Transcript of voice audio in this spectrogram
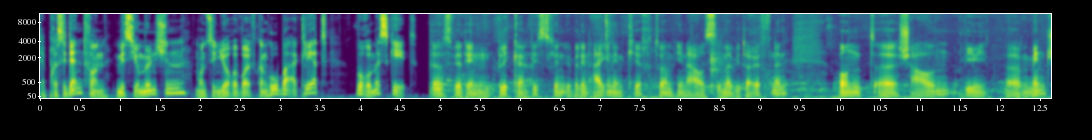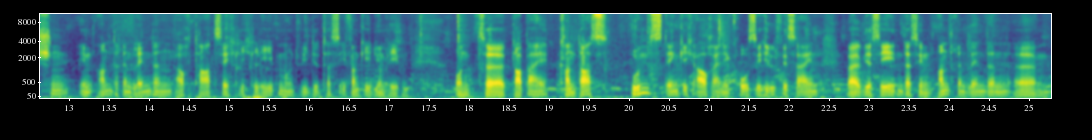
Der Präsident von Missio München, Monsignore Wolfgang Huber, erklärt, worum es geht. Dass wir den Blick ein bisschen über den eigenen Kirchturm hinaus immer wieder öffnen und äh, schauen, wie äh, Menschen in anderen Ländern auch tatsächlich leben und wie die das Evangelium leben. Und äh, dabei kann das uns, denke ich, auch eine große Hilfe sein, weil wir sehen, dass in anderen Ländern ähm,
